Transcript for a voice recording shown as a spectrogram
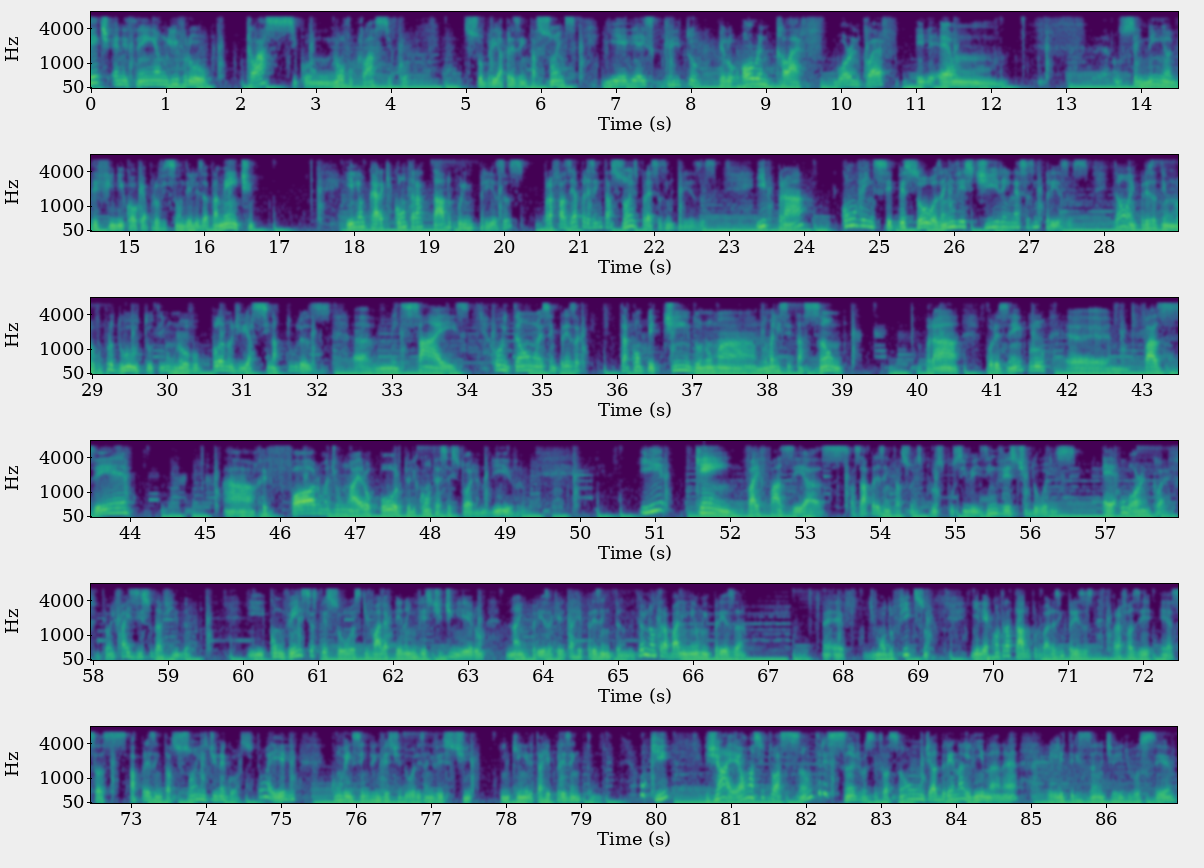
Pitch Anything é um livro clássico, um novo clássico sobre apresentações e ele é escrito pelo Warren Cleff. Warren Cleff, ele é um eu não sei nem definir qual é a profissão dele exatamente. Ele é um cara que é contratado por empresas para fazer apresentações para essas empresas e para convencer pessoas a investirem nessas empresas. Então a empresa tem um novo produto, tem um novo plano de assinaturas uh, mensais, ou então essa empresa está competindo numa, numa licitação para, por exemplo, é, fazer a reforma de um aeroporto. Ele conta essa história no livro. E quem vai fazer as, as apresentações para os possíveis investidores é o Warren Clef. Então ele faz isso da vida e convence as pessoas que vale a pena investir dinheiro na empresa que ele está representando. Então ele não trabalha em nenhuma empresa é, é, de modo fixo e ele é contratado por várias empresas para fazer essas apresentações de negócio. Então é ele convencendo investidores a investir em quem ele está representando. O que já é uma situação interessante, uma situação de adrenalina, né? Eletrizante aí de você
